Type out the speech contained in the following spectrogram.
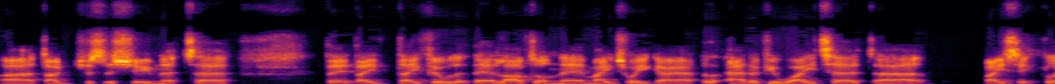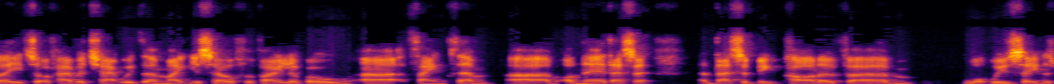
Uh, don't just assume that. Uh, they, they, they feel that they're loved on there. Make sure you go out, out of your way to uh, basically sort of have a chat with them, make yourself available, thank them on there. That's a that's a big part of um, what we've seen as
